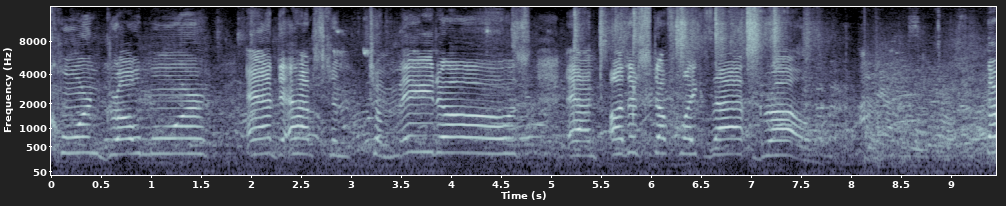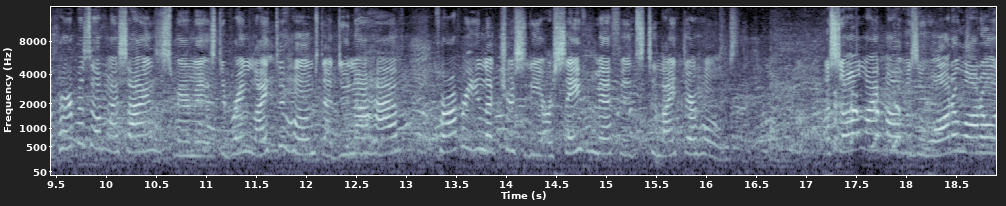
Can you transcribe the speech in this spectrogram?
corn grow more and it has tomatoes and other stuff like that grow. The purpose of my science experiment is to bring light to homes that do not have proper electricity or safe methods to light their homes. A solar light bulb is a water bottle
